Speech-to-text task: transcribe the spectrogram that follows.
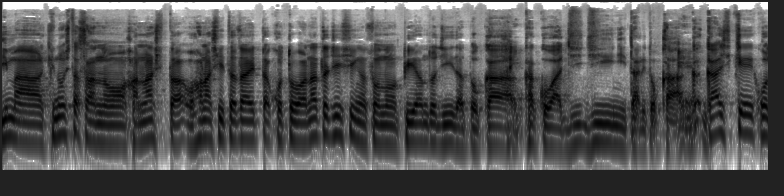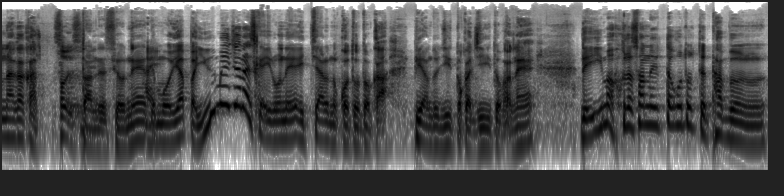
今、木下さんの話した、お話しいただいたことは、あなた自身がその P&G だとか、過去は G, G にいたりとか、が外資系こう長かったんですよね。でそうでもやっぱ有名じゃないですか、いろんな HR のこととか、P&G とか G とかね。で、今、福田さんの言ったことって多分、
